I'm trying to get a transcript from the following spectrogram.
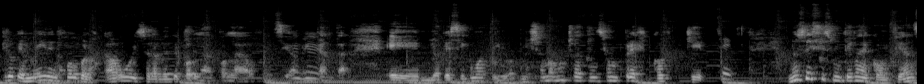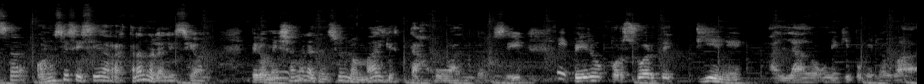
creo que Maiden juego con los Cowboys solamente por la, por la ofensiva, me encanta. Eh, lo que sí, como te digo, me llama mucho la atención Prescott, que No sé si es un tema de confianza o no sé si sigue arrastrando la lesión, pero me llama la atención lo mal que está jugando, ¿sí? Pero por suerte tiene al lado un equipo que lo va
